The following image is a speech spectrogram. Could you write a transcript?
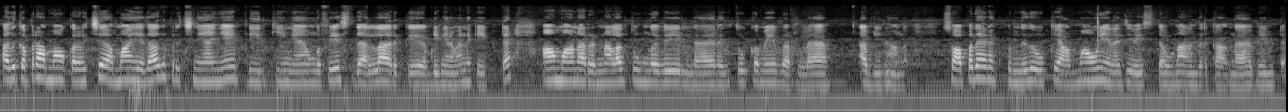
அதுக்கப்புறம் அம்மா உட்கார வச்சு அம்மா ஏதாவது பிரச்சனையா? ஏன் இப்படி இருக்கீங்க? உங்கள் ஃபேஸ் டல்லாக இருக்குது அப்படிங்கிற மாதிரி நான் கேட்டுட்டேன். ஆமாம் நான் ரெண்டு நாளாக தூங்கவே இல்லை. எனக்கு தூக்கமே வரல. அப்படின்னாங்க. ஸோ அப்போ தான் எனக்கு புரிஞ்சது ஓகே அம்மாவும் எனர்ஜி வைஸ் டவுனாக இருந்திருக்காங்க அப்படின்ட்டு.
